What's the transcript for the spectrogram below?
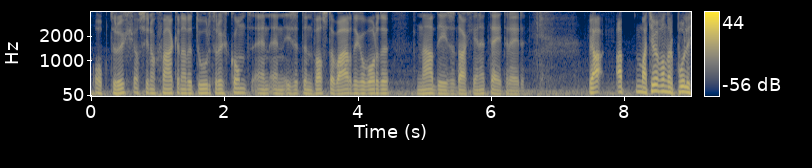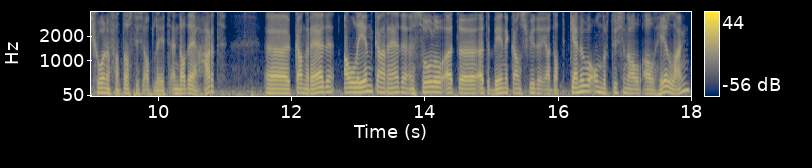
op terug, als je nog vaker naar de Tour terugkomt. En, en is het een vaste waarde geworden na deze dag in het tijdrijden. ja, At- Mathieu van der Poel is gewoon een fantastisch atleet. En dat hij hard eh, kan rijden, alleen kan rijden, een solo uit de, uit de benen kan schudden, ja, dat kennen we ondertussen al, al heel lang.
